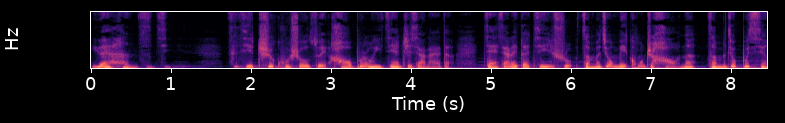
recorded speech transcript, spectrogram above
怨恨自己。自己吃苦受罪，好不容易坚持下来的，减下来的斤数怎么就没控制好呢？怎么就不行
